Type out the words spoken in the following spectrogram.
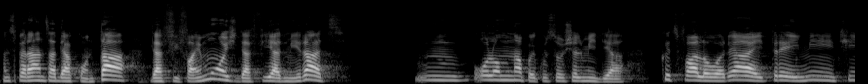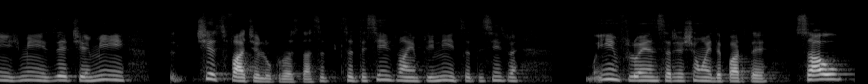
în speranța de a conta, de a fi faimoși, de a fi admirați. Mm, o luăm înapoi cu social media. Câți followeri ai? 3.000, 5.000, 10.000? Ce îți face lucrul ăsta? Să, să te simți mai împlinit, să te simți mai influencer și așa mai departe. Sau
